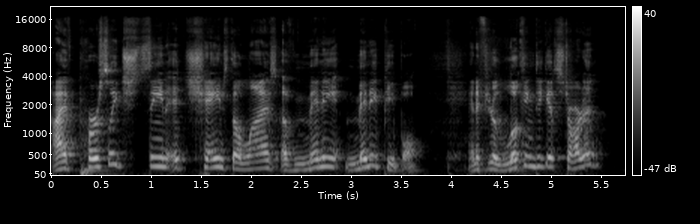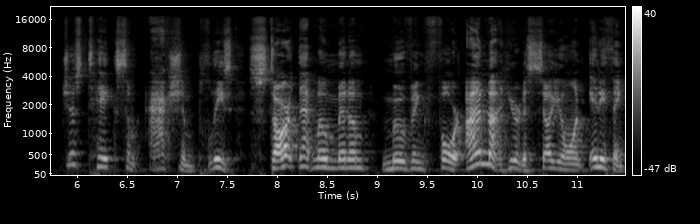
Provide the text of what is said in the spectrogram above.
I've personally seen it change the lives of many, many people. And if you're looking to get started, just take some action, please. Start that momentum moving forward. I'm not here to sell you on anything.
